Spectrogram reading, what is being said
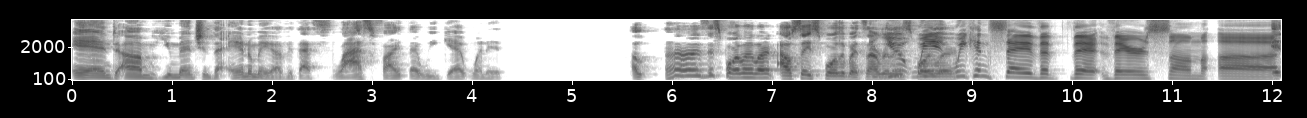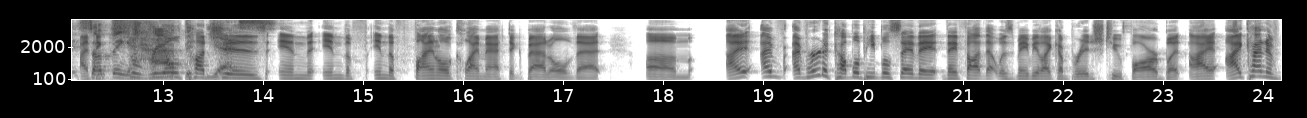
And um, you mentioned the anime of it. That's last fight that we get when it uh, is this spoiler alert? I'll say spoiler, but it's not really you, a spoiler. We, we can say that there there's some uh I think surreal touches yes. in the in the in the final climactic battle that um I I've I've heard a couple people say they they thought that was maybe like a bridge too far, but I I kind of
